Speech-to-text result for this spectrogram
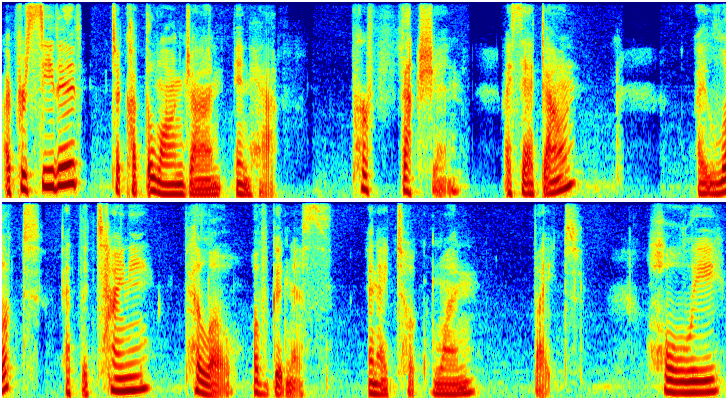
I proceeded to cut the Long John in half. Perfection. I sat down I looked at the tiny pillow of goodness and I took one bite. Holy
